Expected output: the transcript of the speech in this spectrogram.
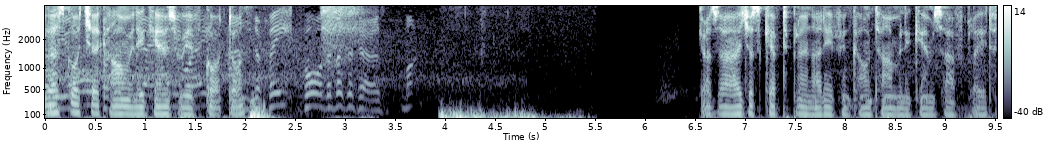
Let's go check how many games we've got done. Because I just kept playing, I didn't even count how many games I've played.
